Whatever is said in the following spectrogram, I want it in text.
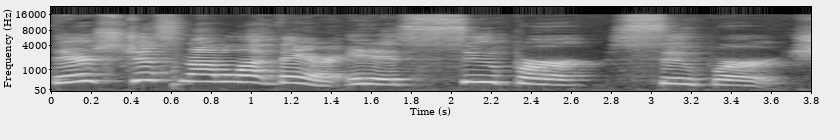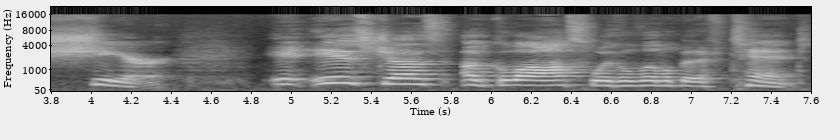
there's just not a lot there. It is super, super sheer. It is just a gloss with a little bit of tint.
